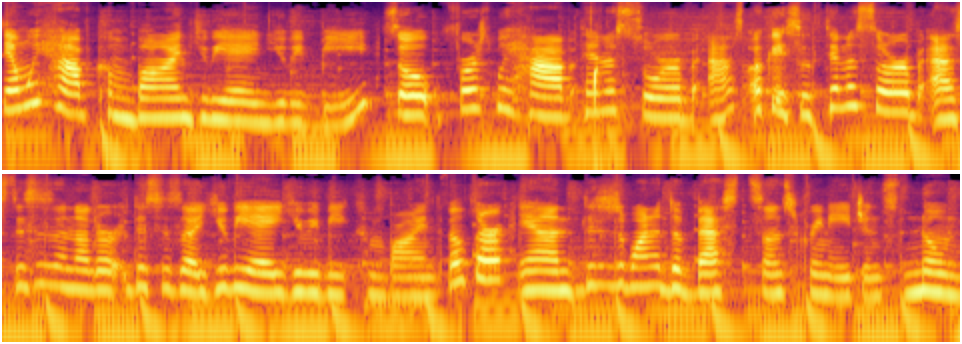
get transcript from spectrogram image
Then we have combined UVA and UVB. So first we have Tinosorb S. Okay, so Tinosorb S, this is another, this is a UVA UVB combined filter, and this is one of the best sunscreen agents agents known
